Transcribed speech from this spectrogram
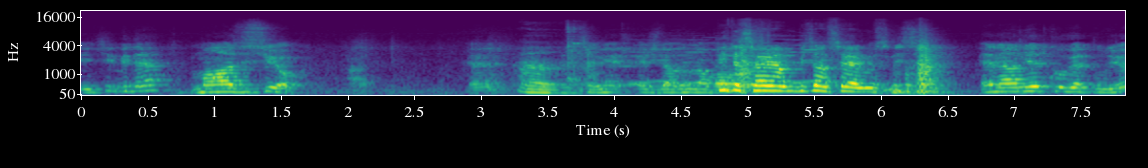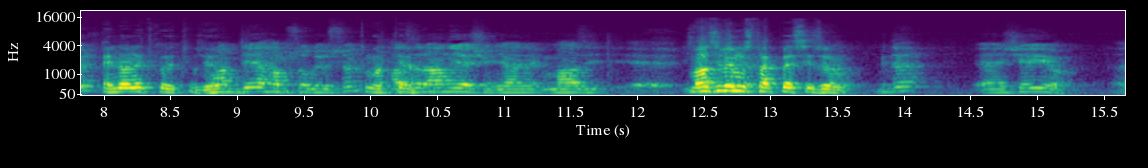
İki bir de mazisi yok. Yani Ha. seni ecdadınla bağlı. Bir de sayar, bir tane sayar mısın? Nisyan enaniyet kuvvet buluyor. Enanet kuvvet oluyor. Maddeye hapsoluyorsun. Maddeye- Hazır anı yaşıyorsun. Yani mazi e, Mazi ve mustakbel sezonu. Bir de e, şey yok. E,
